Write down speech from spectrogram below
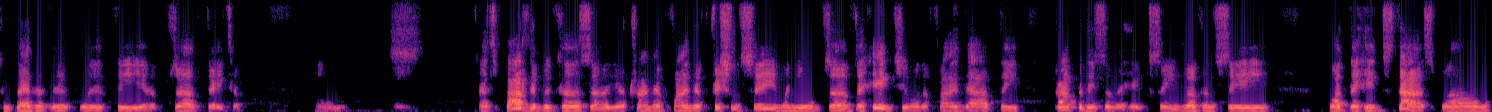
competitive with the observed data. Um, that's partly because uh, you're trying to find efficiency when you observe the Higgs. You want to find out the properties of the Higgs. So you look and see what the Higgs does. Well,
